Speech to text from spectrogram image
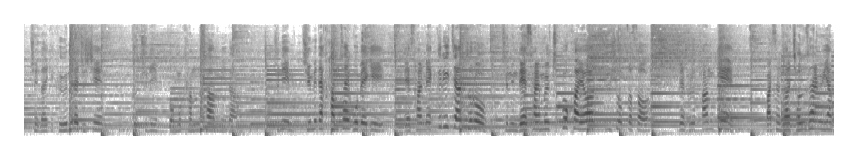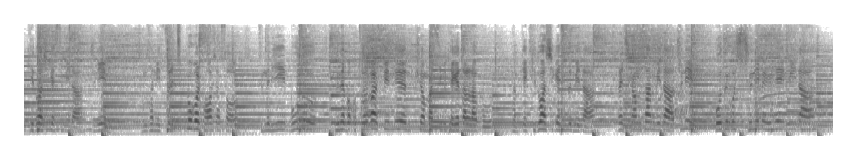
주님 나에게 그 은혜를 주신 그 주님 너무 감사합니다. 주님 주님에 대한 감사의 고백이 내 삶에 끓이지 않도록 주님 내 삶을 축복하여 주시옵소서. 이제 그리고 다 함께 말씀 전 전사를 위한 기도하시겠습니다. 주님 전사님 입술에 축복을 더하셔서 듣는 이 모두 은혜 받고 돌아갈 수 있는 귀한 말씀이 되게 달라고 함께 기도하시겠습니다. 하나님 감사합니다. 주님 모든 것이 주님의 은혜입니다.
